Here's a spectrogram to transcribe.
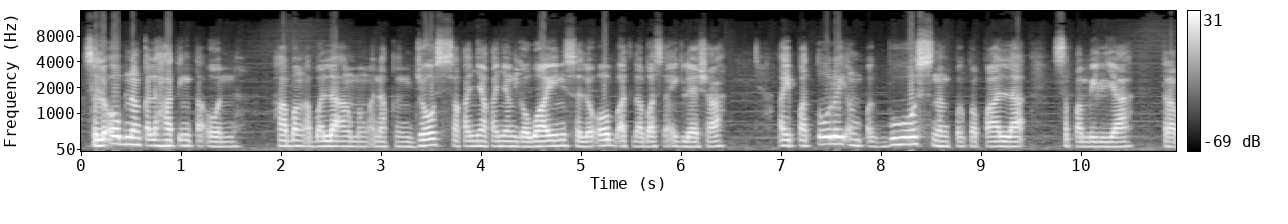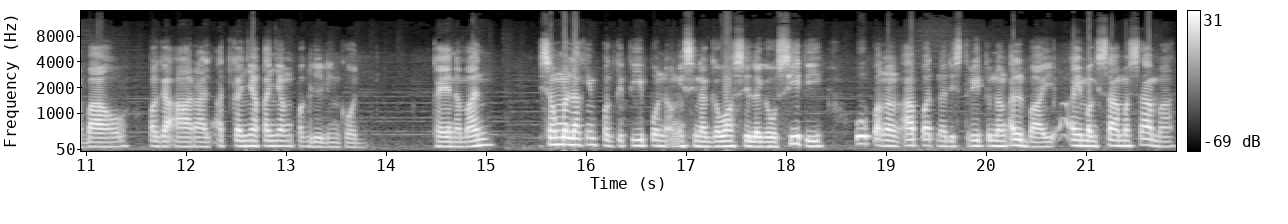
Sa loob ng kalahating taon, habang abala ang mga anak ng Diyos sa kanya-kanyang gawain sa loob at labas ng iglesia, ay patuloy ang pagbuhos ng pagpapala sa pamilya, trabaho, pag-aaral at kanya-kanyang paglilingkod. Kaya naman, isang malaking pagtitipon ang isinagawa sa Ligao City upang ang apat na distrito ng Albay ay magsama-sama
